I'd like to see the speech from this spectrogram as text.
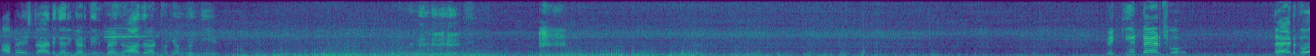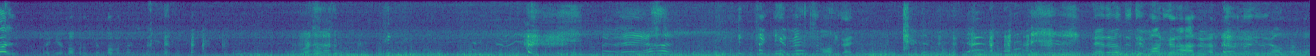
आप स्टार्ट कर कर दी। भैंस आज रात ठोके हम है देखिए टायर को दैट गोल देखिए तो रुक तो रुक कर तेरे तुझे फ़ोन कर हाथ करता है तो नहीं याद पड़ता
